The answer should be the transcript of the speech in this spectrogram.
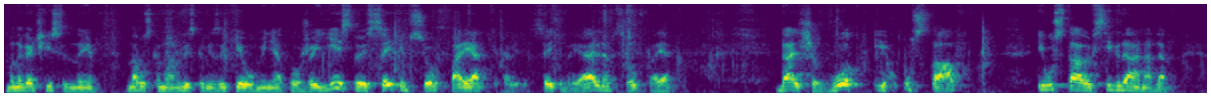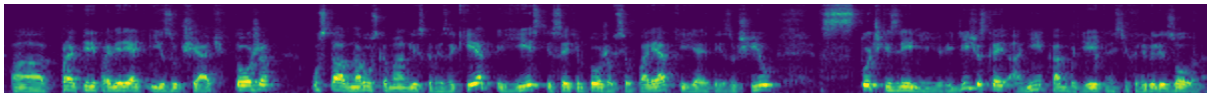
многочисленные на русском и английском языке у меня тоже есть. То есть с этим все в порядке, коллеги. С этим реально все в порядке. Дальше, вот их устав. И уставы всегда надо э, перепроверять и изучать тоже. Устав на русском и английском языке есть, и с этим тоже все в порядке, я это изучил. С точки зрения юридической они как бы деятельность их легализована.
